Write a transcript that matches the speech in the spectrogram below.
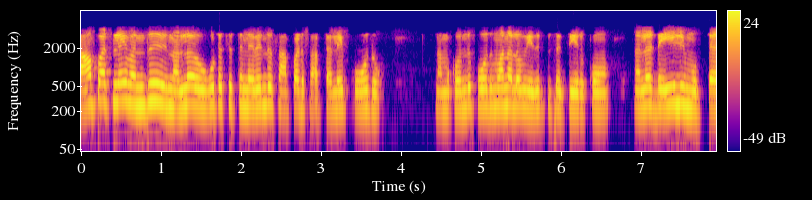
சாப்பாட்டிலே வந்து நல்ல ஊட்டச்சத்து நிறைந்த சாப்பாடு சாப்பிட்டாலே போதும். நமக்கு வந்து போதுமான அளவு எதிர்ப்பு சக்தி இருக்கும். நல்லா டெய்லி முட்டை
